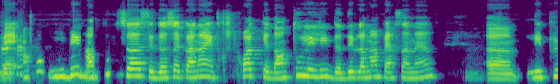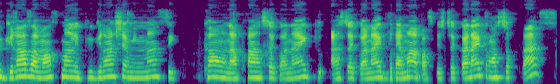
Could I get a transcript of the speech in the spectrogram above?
Mais en fait, l'idée dans tout ça, c'est de se connaître. Je crois que dans tous les livres de développement personnel, euh, les plus grands avancements, les plus grands cheminements, c'est quand on apprend à se connaître, à se connaître vraiment, parce que se connaître en surface,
